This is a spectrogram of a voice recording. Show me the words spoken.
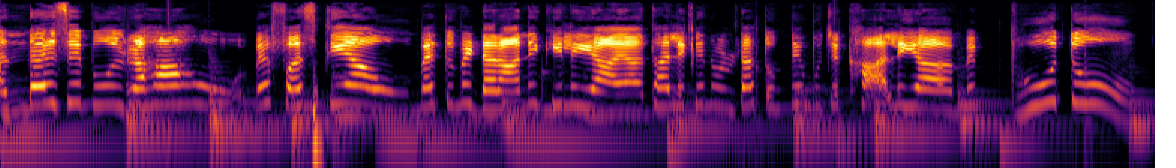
अंदर से बोल रहा हूँ, मैं फंस गया हूँ, मैं तुम्हें डराने के लिए आया था, लेकिन उल्टा तुमने मुझे खा लिया, मैं भूत हूँ।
